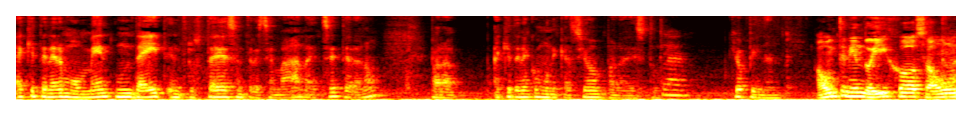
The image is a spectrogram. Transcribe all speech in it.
hay que tener momento, un date entre ustedes, entre semana, etcétera, ¿no? Para, hay que tener comunicación para esto. Claro. ¿Qué opinan? Aún teniendo hijos, aún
